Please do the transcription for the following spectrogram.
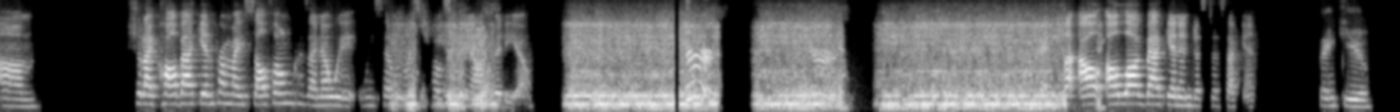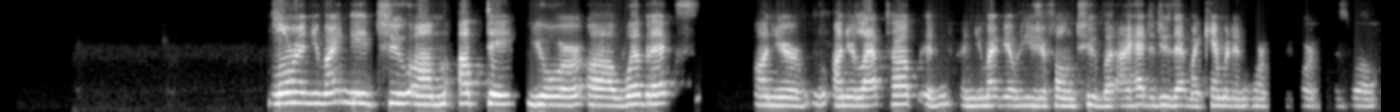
um, should I call back in from my cell phone? Because I know we, we said we were supposed to be on video. Sure. Sure. Okay, I'll, I'll log back in in just a second. Thank you. Lauren, you might need to um, update your uh, WebEx on your, on your laptop and, and you might be able to use your phone too, but I had to do that. My camera didn't work before as well.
